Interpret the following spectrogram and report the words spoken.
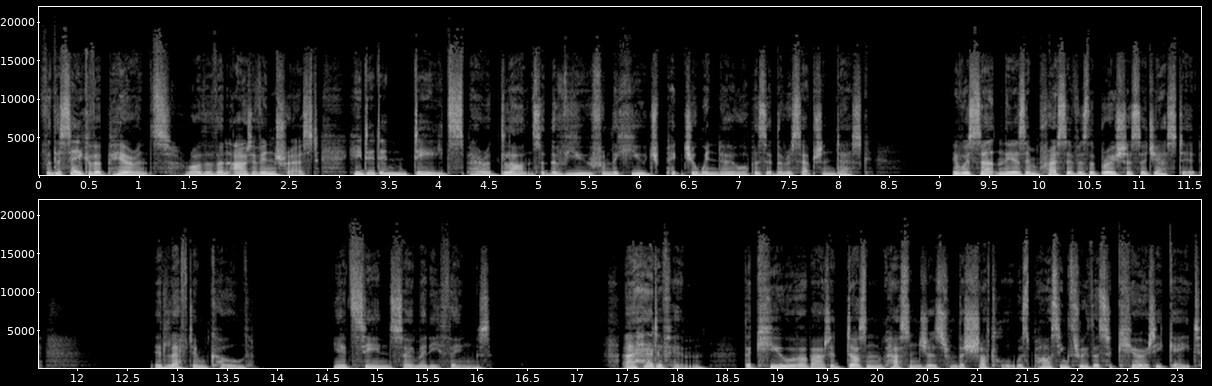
For the sake of appearance, rather than out of interest, he did indeed spare a glance at the view from the huge picture window opposite the reception desk. It was certainly as impressive as the brochure suggested. It left him cold. He had seen so many things. Ahead of him, the queue of about a dozen passengers from the shuttle was passing through the security gate.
